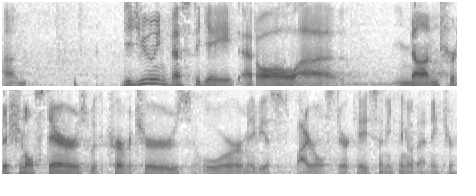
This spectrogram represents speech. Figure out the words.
Um, did you investigate at all uh, non traditional stairs with curvatures or maybe a spiral staircase, anything of that nature?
